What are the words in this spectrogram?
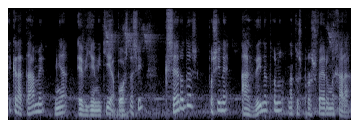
και κρατάμε μια ευγενική απόσταση ξέροντας πως είναι αδύνατο να τους προσφέρουμε χαρά.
